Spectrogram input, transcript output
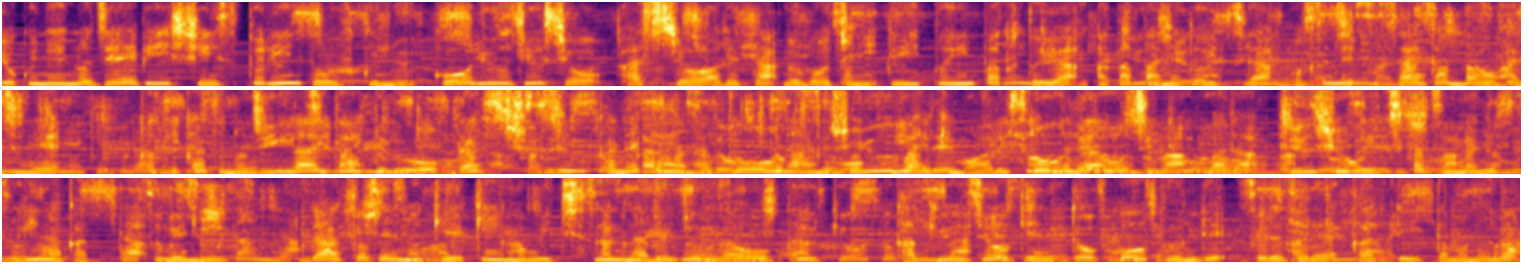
翌年の JBC スプリントを含む交流重賞8勝を挙げたのぼちにディープインパクトやアパパネといったオスメス三冠馬をはじめ、数々の GI タイトルをラッシュする金子正とオーナーの所有馬でもありそうな王子はまだ重賞1勝馬に過ぎなかった上に、ダート戦の経験も未知数な部分が多く、下級条件とオープンでそれぞれ勝っていたものの、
